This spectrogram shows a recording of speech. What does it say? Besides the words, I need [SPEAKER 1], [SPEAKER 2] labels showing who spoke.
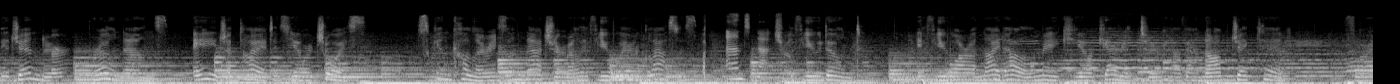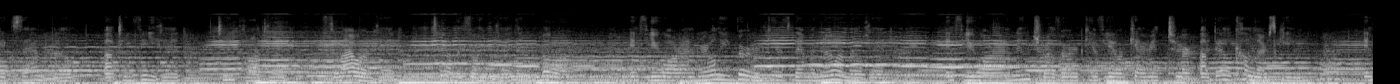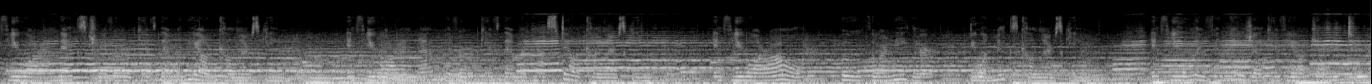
[SPEAKER 1] The gender, pronouns, age and height is your choice. Skin color is unnatural if you wear glasses
[SPEAKER 2] and natural.
[SPEAKER 1] if you don't. If you are a night owl make your character have an object head. For example, a TV head, teapot head, flower head, telephone head and more. If you are an early bird give them a normal head. If you are an introvert give your character a dull color scheme. If you are an extrovert give them you are an ambivert give them a pastel color scheme. If you are all, both or neither, do a mixed color scheme. If you live in Asia give your character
